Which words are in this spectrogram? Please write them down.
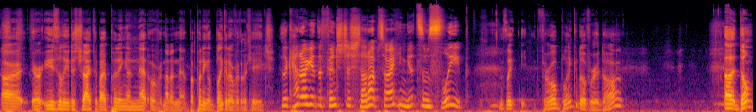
are are easily distracted by putting a net over, not a net, but putting a blanket over their cage. He's like, how do I get the finch to shut up so I can get some sleep? It's like "E- throw a blanket over it, dog. Uh, don't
